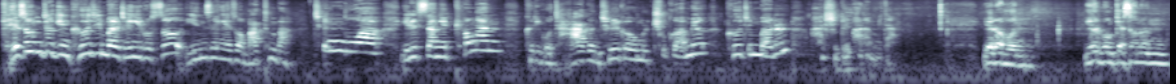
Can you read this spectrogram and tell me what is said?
개성적인 거짓말쟁이로서 인생에서 맡은 바 책무와 일상의 평안 그리고 작은 즐거움을 추구하며 거짓말을 하시길 바랍니다. 여러분 여러분께서는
